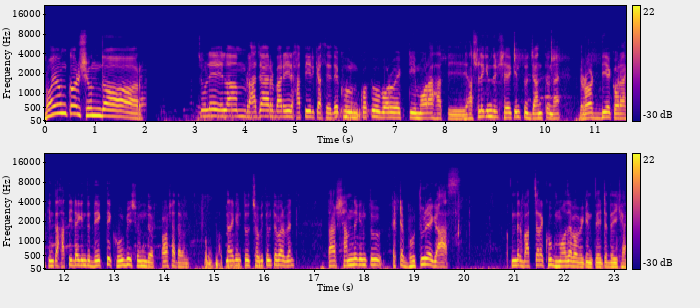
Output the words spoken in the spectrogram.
ভয়ঙ্কর সুন্দর। চলে এলাম রাজার বাড়ির হাতির কাছে। দেখুন, কত বড় একটি মরা হাতি। আসলে কিন্তু সে কিন্তু জানতো না, রড দিয়ে করা, কিন্তু হাতিটা কিন্তু দেখতে খুবই সুন্দর, অসাধারণ। আপনারা কিন্তু ছবি তুলতে পারবেন। তার সামনে কিন্তু একটা ভুতুরে গাছ। আপনাদের বাচ্চারা খুব মজা পাবে কিন্তু এটা দেখা।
